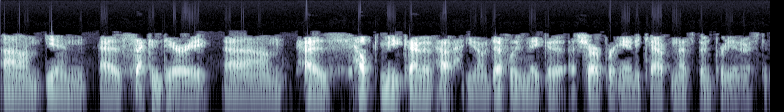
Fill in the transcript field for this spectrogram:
um, in as secondary um, has helped me kind of ha- you know definitely make a, a, sharper handicap, and that's been pretty interesting.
